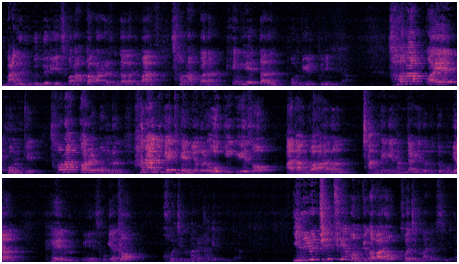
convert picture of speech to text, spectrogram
많은 분들이 선악과만을 생각하지만 선악과는 행위에 따른 범죄일 뿐입니다. 선악과의 범죄, 선악과를 먹는 하나님의 계명을 어기기 위해서 아담과 하는 창세기 3장에서부터 보면 뱀에 속여서 거짓말을 하게 됩니다. 인류 최초의 범죄가 바로 거짓말이었습니다.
